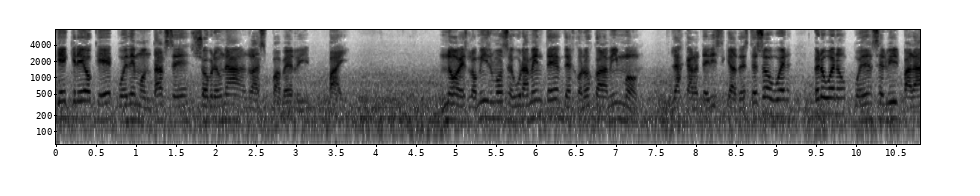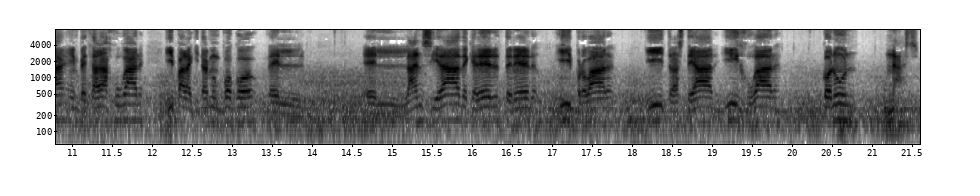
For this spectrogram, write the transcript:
que creo que puede montarse sobre una Raspberry Pi. No es lo mismo, seguramente, desconozco ahora mismo las características de este software, pero bueno, pueden servir para empezar a jugar y para quitarme un poco la ansiedad de querer tener y probar y trastear y jugar con un NAS.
